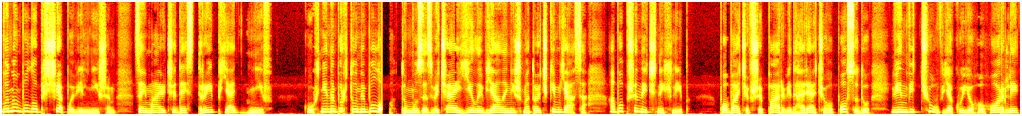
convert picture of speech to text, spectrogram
воно було б ще повільнішим, займаючи десь 3-5 днів. Кухні на борту не було, тому зазвичай їли в'ялені шматочки м'яса або пшеничний хліб. Побачивши пар від гарячого посуду, він відчув, як у його горлі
